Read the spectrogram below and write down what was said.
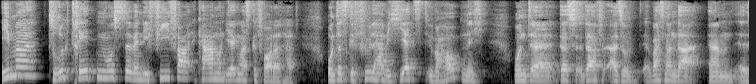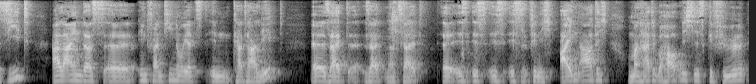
immer zurücktreten musste, wenn die FIFA kam und irgendwas gefordert hat. Und das Gefühl habe ich jetzt überhaupt nicht. Und äh, das darf, also was man da ähm, äh, sieht Allein, dass äh, Infantino jetzt in Katar lebt, äh, seit, äh, seit einer Zeit, äh, ist, ist, ist, ist finde ich, eigenartig. Und man hat überhaupt nicht das Gefühl,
